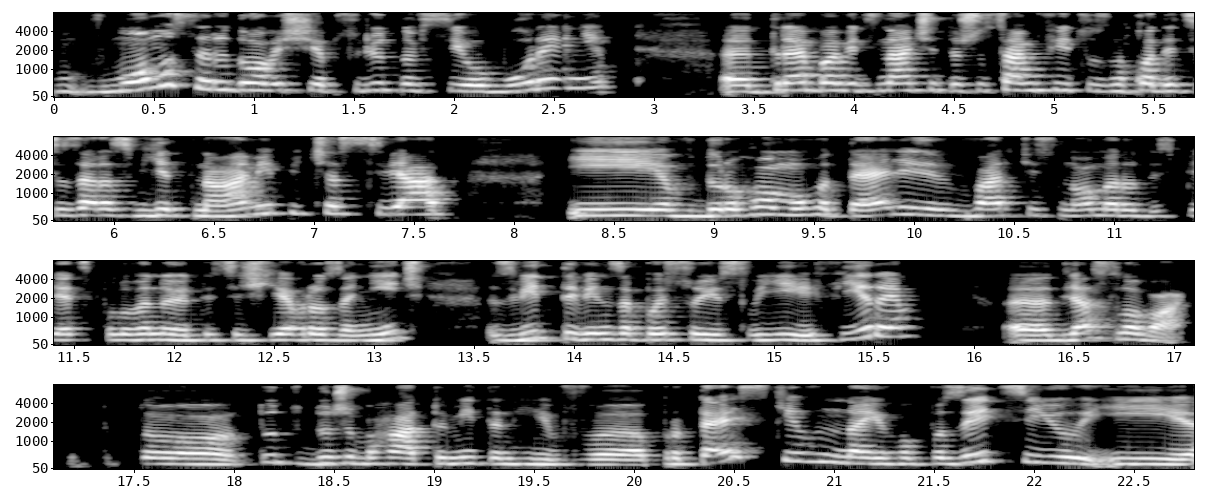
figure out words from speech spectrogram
В моєму середовищі абсолютно всі обурені. Е, Треба відзначити, що сам Фіцо знаходиться зараз в В'єтнамі під час свят, і в дорогому готелі вартість номеру десь 5,5 тисяч євро за ніч. Звідти він записує свої ефіри е, для словаків. Тобто тут дуже багато мітингів е, протестів на його позицію, і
